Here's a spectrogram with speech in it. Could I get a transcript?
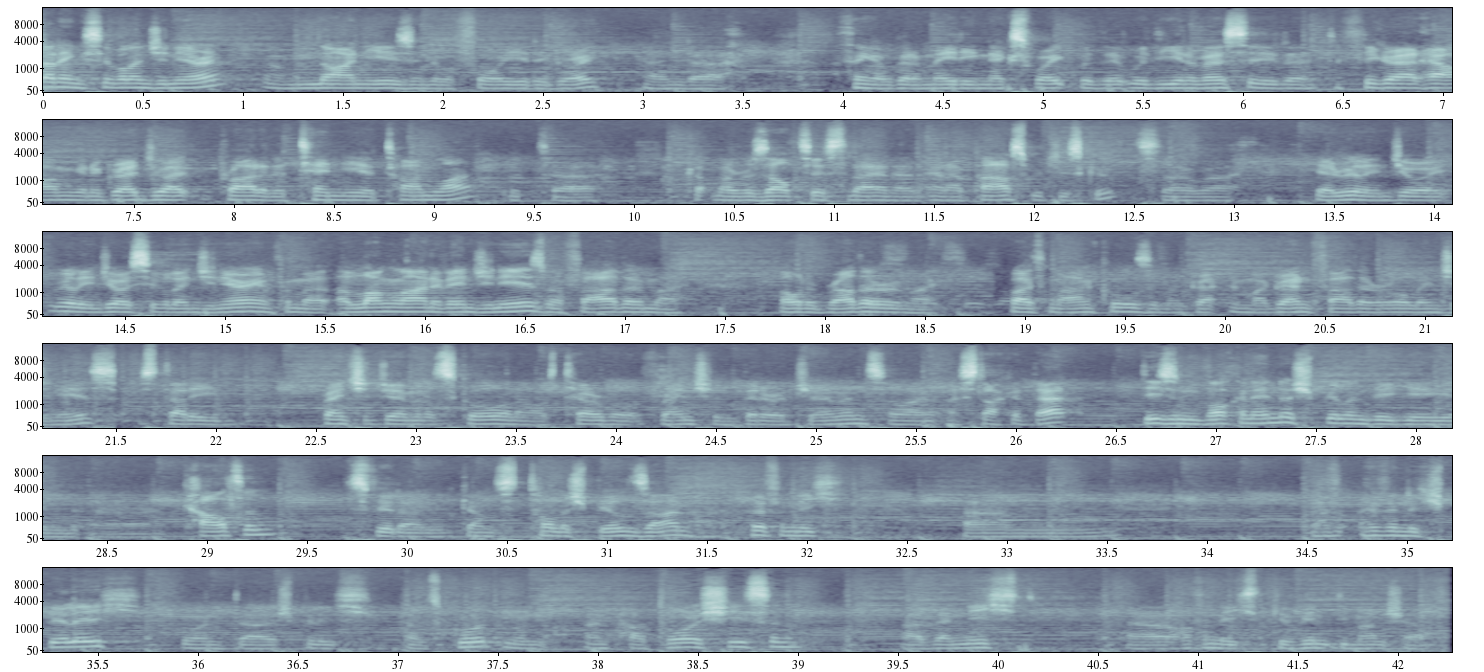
studying civil engineering. I'm nine years into a four-year degree, and uh, I think I've got a meeting next week with the, with the university to, to figure out how I'm going to graduate prior to the 10-year timeline. But uh, got my results yesterday and I, and I passed, which is good. So uh, yeah, really enjoy really enjoy civil engineering. from a, a, long line of engineers. My father, my older brother, and my both my uncles and my, and my grandfather are all engineers. I studied French and German at school, and I was terrible at French and better at German, so I, I stuck at that. Diesen Wochenende spielen wir gegen äh, Carlton. Es wird ein ganz tolles Spiel sein. Hoffentlich, ähm, hoffentlich spiele ich und äh, spiele ich ganz gut und ein paar Tore schießen. Äh, wenn nicht, äh, hoffentlich gewinnt die Mannschaft.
